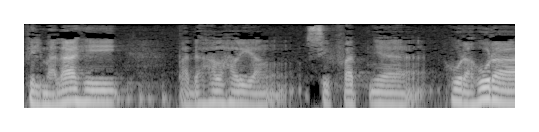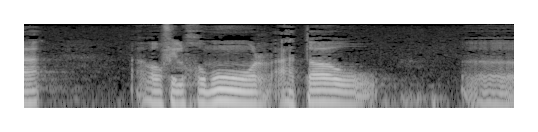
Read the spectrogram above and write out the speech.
fil malahi pada hal-hal yang sifatnya hura-hura atau fil khumur atau uh,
